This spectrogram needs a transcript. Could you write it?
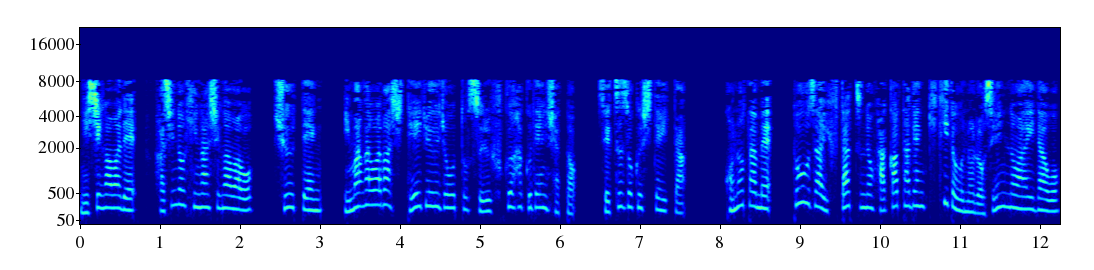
西側で、橋の東側を終点、今川橋停留場とする福白電車と接続していた。このため、東西二つの博多電気軌道の路線の間を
